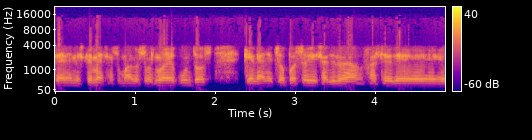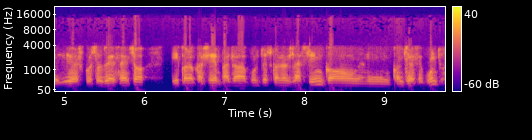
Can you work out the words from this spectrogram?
en este mes ha sumado esos nueve puntos que le han hecho pues salir de la fase de, los puestos de descenso y colocarse empatado a puntos con el Racing con, con 13 puntos.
